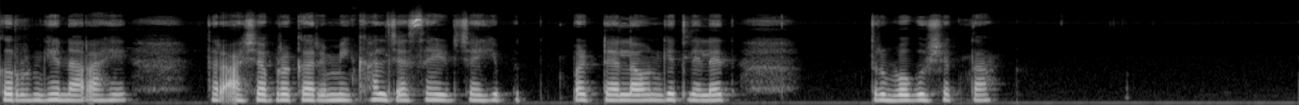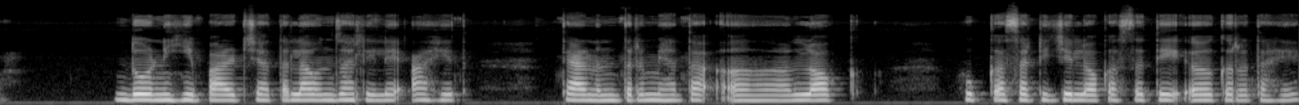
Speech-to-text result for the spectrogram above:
करून घेणार आहे. तर अशा प्रकारे मी खालच्या साईडच्याही पट्ट्या लावून घेतलेल्या आहेत. तर बघू शकता. दोन्हीही पार्टचे आता लावून झालेले आहेत. त्यानंतर मी आता लॉक हुक्कासाठी जे लॉक असतं ते अ, करत आहे.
